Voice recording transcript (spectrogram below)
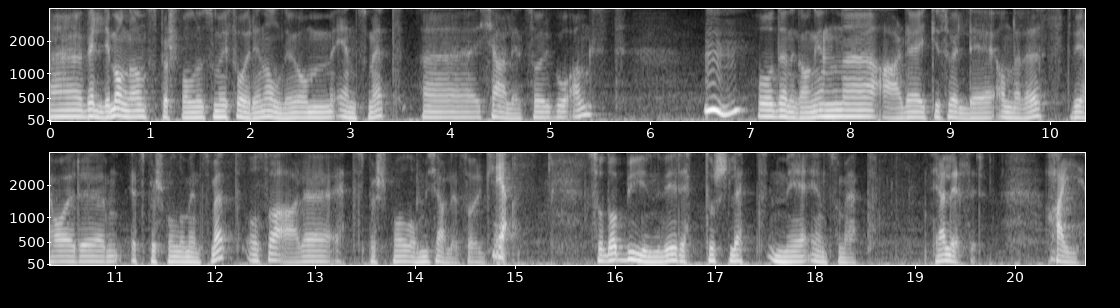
Uh, veldig mange av spørsmålene som vi får inn, handler jo om ensomhet, kjærlighetssorg og angst. Mm. Og denne gangen er det ikke så veldig annerledes. Vi har et spørsmål om ensomhet, og så er det et spørsmål om kjærlighetssorg. Ja. Så da begynner vi rett og slett med ensomhet. Jeg leser. Hei.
